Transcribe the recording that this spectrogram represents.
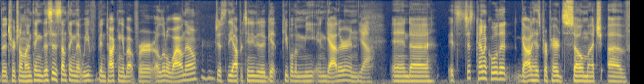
the church online thing. This is something that we've been talking about for a little while now. Just the opportunity to get people to meet and gather, and Yeah. and uh, it's just kind of cool that God has prepared so much of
